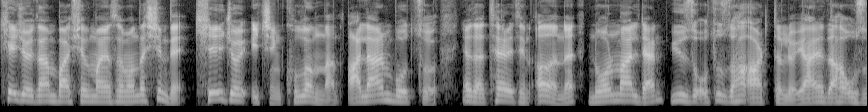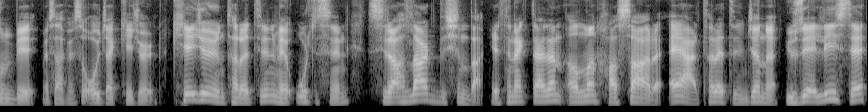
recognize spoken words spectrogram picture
Killjoy'dan başlayalım aynı zamanda. Şimdi Killjoy için kullanılan alarm botu ya da turret'in alanı normalden %30 daha arttırılıyor. Yani daha uzun bir mesafesi olacak Killjoy'un. Killjoy'un turret'inin ve ultisinin silahlar dışında yeteneklerden alınan hasarı eğer turret'in canı 150 ise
